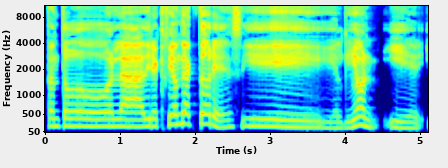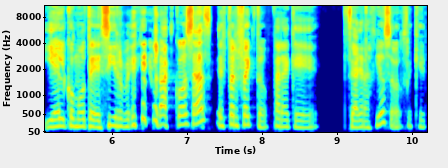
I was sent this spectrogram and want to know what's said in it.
tanto la dirección de actores y el guion y, y él como te sirve las cosas, es perfecto para que sea gracioso. O sea que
